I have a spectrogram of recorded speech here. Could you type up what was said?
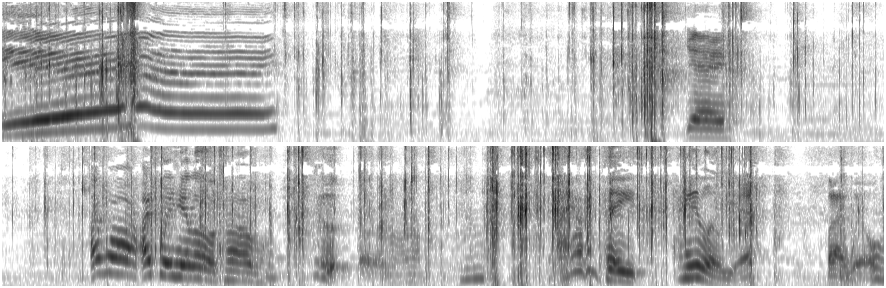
Yay! Yay! I want. I play Halo. Come. I haven't played Halo yet, but I will.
